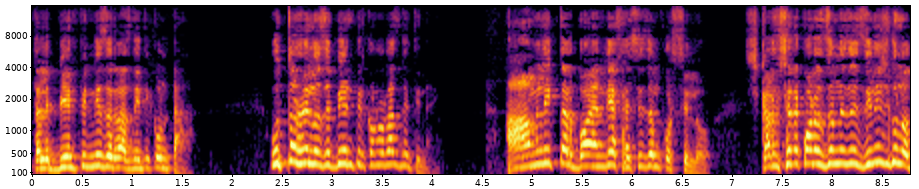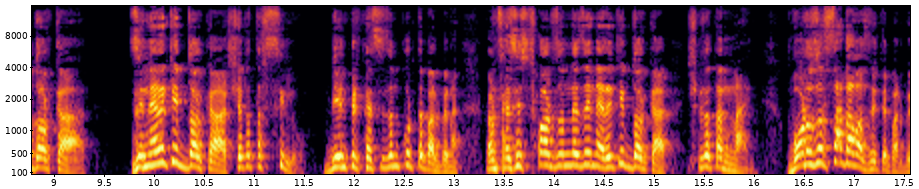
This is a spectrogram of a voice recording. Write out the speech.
তাহলে বিএনপির নিজের রাজনীতি কোনটা? উত্তর হইল যে বিএনপির কোনো রাজনীতি নাই। আওয়ামী লীগ তার বয়ান দিয়ে ফ্যাসিজম করছিল। কারণ সেটা করার জন্য যে জিনিসগুলো দরকার, যে ন্যারেটিভ দরকার, সেটা তার ছিল। বিএনপির ফ্যাসিজম করতে পারবে না। কারণ ফ্যাসিস্ট হওয়ার জন্য যে ন্যারেটিভ দরকার, সেটা তার নাই। বড় জোর চাঁদাবাজ হইতে পারবে,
